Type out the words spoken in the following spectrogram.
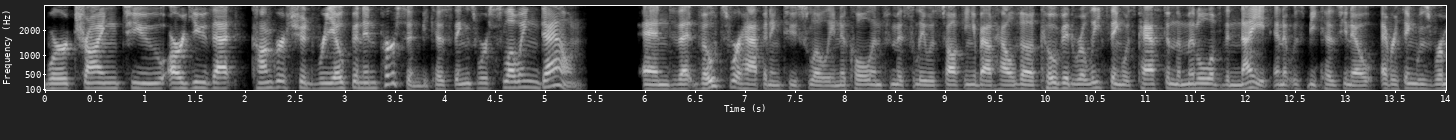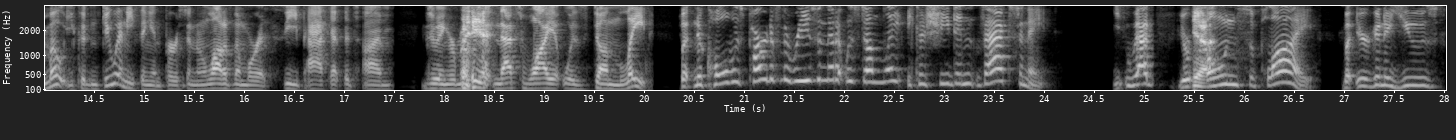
were trying to argue that Congress should reopen in person because things were slowing down and that votes were happening too slowly. Nicole infamously was talking about how the COVID relief thing was passed in the middle of the night, and it was because, you know, everything was remote. You couldn't do anything in person, and a lot of them were at CPAC at the time doing remote shit, and that's why it was done late. But Nicole was part of the reason that it was done late because she didn't vaccinate. You had your yeah. own supply, but you're going to use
